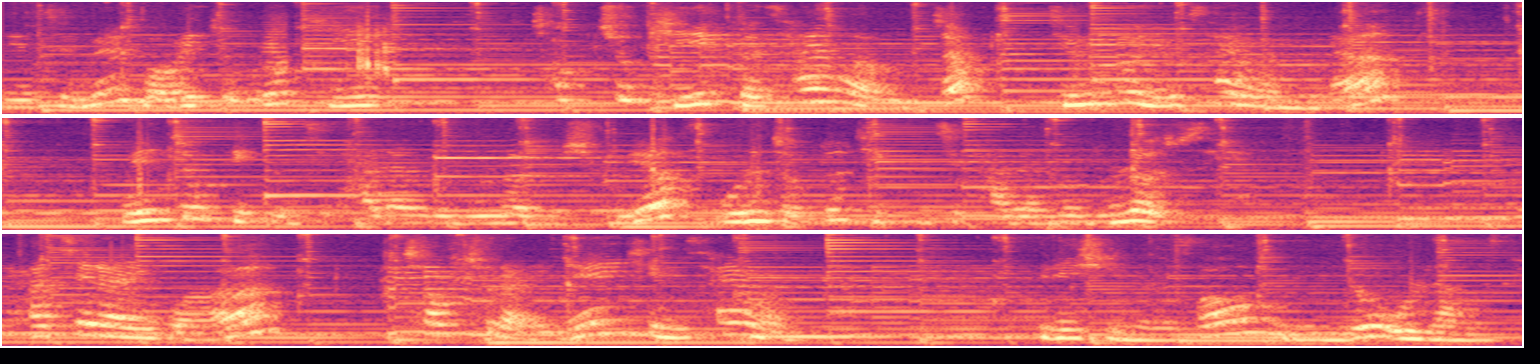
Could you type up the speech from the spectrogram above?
내 등을 머리 쪽으로 기, 척추 기입근 사용하고 있죠? 등 근육 사용합니다. 왼쪽 뒤꿈치 바닥으로 눌러주시고요. 오른쪽도 뒤꿈치 바닥으로 눌러주세요. 하체 라인과 척추 라인에 힘 사용합니다. 들이쉬면서 위로 올라오세요.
